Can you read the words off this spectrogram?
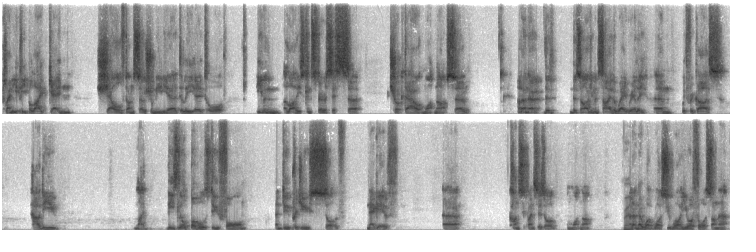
plenty of people like getting shelved on social media, deleted, or even a lot of these conspiracists are chucked out and whatnot. So I don't know. There's, there's arguments either way, really, um, with regards how do you like these little bubbles do form and do produce sort of negative uh, consequences or and whatnot. Right. I don't know what what's your, what are your thoughts on that.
